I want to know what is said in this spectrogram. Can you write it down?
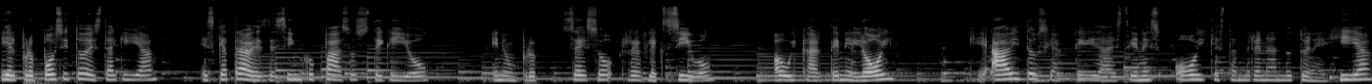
Y el propósito de esta guía es que a través de 5 pasos te guío en un proceso reflexivo a ubicarte en el hoy, qué hábitos y actividades tienes hoy que están drenando tu energía,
